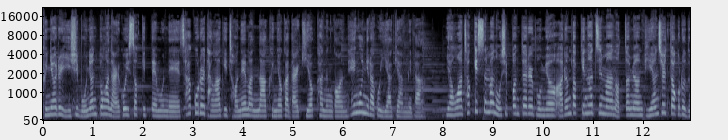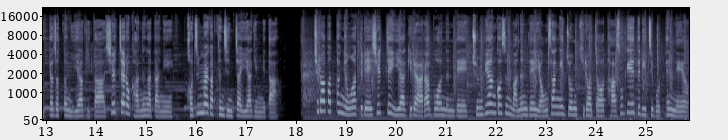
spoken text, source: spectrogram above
그녀를 25년 동안 알고 있었기 때문에 사고를 당하기 전에 만나 그녀가 날 기억하는 건 행운이라고 이야기합니다. 영화 첫 키스만 50번째를 보며 아름답긴 하지만 어쩌면 비현실적으로 느껴졌던 이야기가 실제로 가능하다니 거짓말 같은 진짜 이야기입니다. 실화 바탕 영화들의 실제 이야기를 알아보았는데 준비한 것은 많은데 영상이 좀 길어져 다 소개해드리지 못했네요.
